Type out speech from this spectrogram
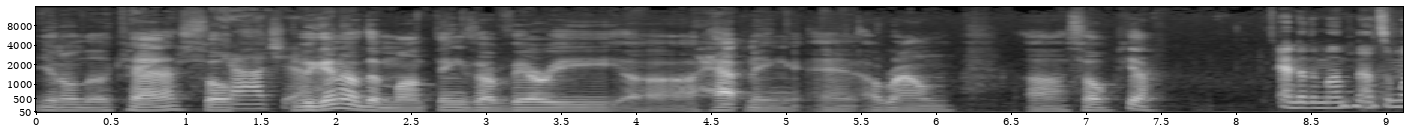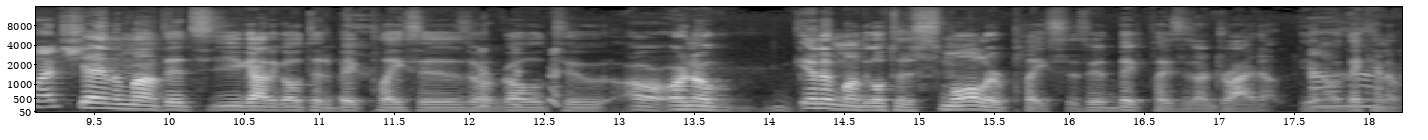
you know the cash. So Gotcha. the beginning of the month, things are very uh, happening and around. Uh, so yeah, End of the month, not so much. Yeah, in the month it's you got to go to the big places or go to or, or no, in a month go to the smaller places. The big places are dried up. You know they kind of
